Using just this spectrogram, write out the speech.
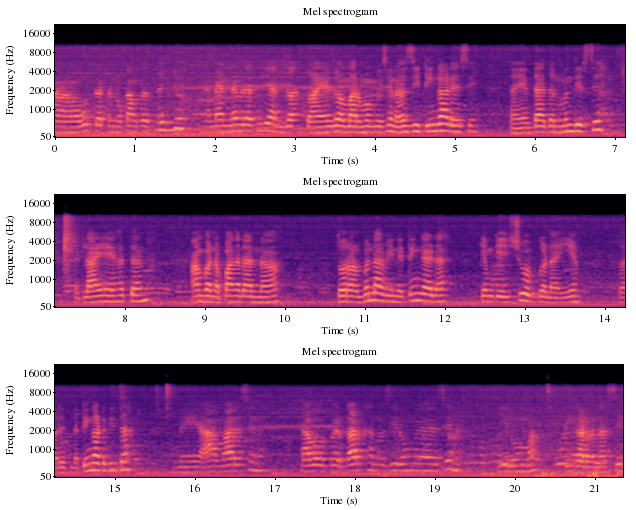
આ ઉદઘાટનનું કામકાજ થઈ ગયું અને મેં નવરા થઈ ગયા ને જો તો અહીંયા જો મારી મમ્મી છે ને હજી ટીંગાડે છે. તો અહીંયા દાદન મંદિર છે. એટલે અહીંયા હતા ને આંબાના પાંદડાના તોરણ બનાવીને ટીંગાડ્યા. કેમ કે એ શુભ ગણાય એમ. તો આ રીતના ટીંગાડી દીધા. ને આ મારે છે ને ધાબા ઉપર કારખાનું જે રૂમ છે ને એ રૂમમાં ટીંગાડવાના છે.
